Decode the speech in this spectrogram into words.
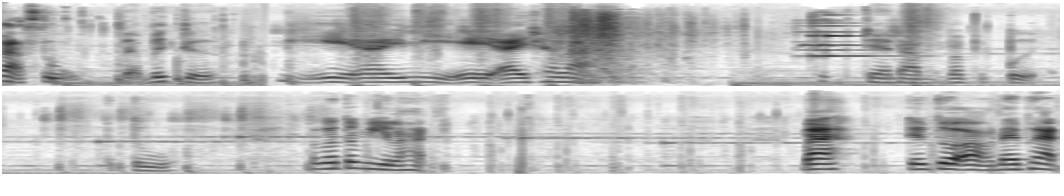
กาสสูงแต่ไม่เจอ มี AI มี AI ฉลาดกุญแจดำมาไปเปิดประตู แล้วก็ต้องมีรหัสมาเตรียมตัวออกได้เพื่อน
